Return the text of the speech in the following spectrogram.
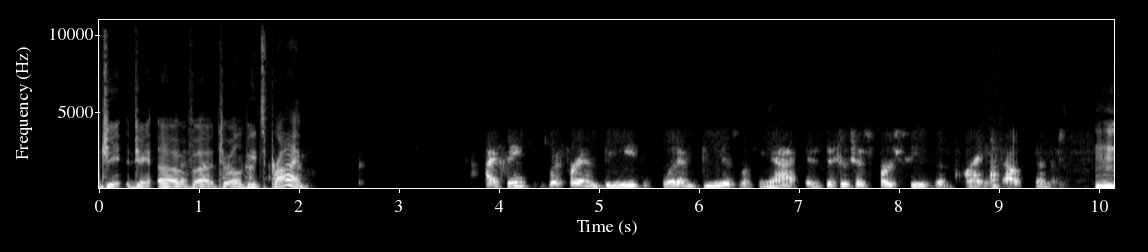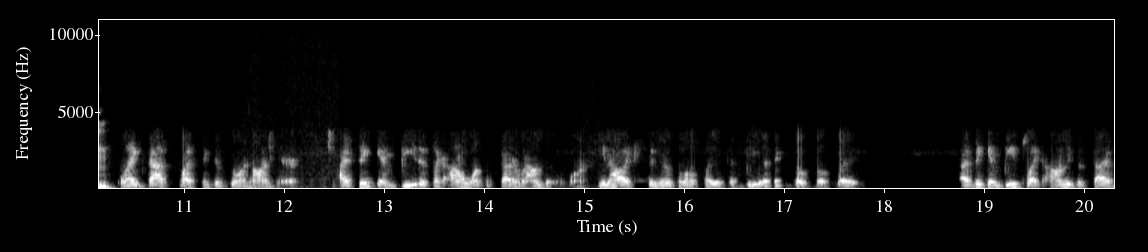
J- J- of uh, Joel Embiid's prime. I think but for Embiid, what Embiid is looking at is this is his first season playing without Simmons. Mm-hmm. Like that's what I think is going on here. I think Embiid is like, I don't want this guy around anymore. You know how like Simmons want to play with Embiid? I think it goes both ways. I think Embiid's like, I don't need this guy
